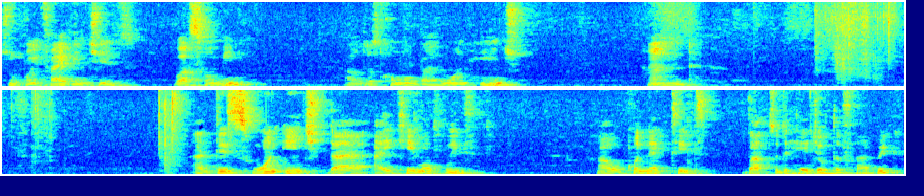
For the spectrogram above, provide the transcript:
2.5 inches. But for me I'll just come up by one inch and at this one inch that I came up with I'll connect it back to the edge of the fabric.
